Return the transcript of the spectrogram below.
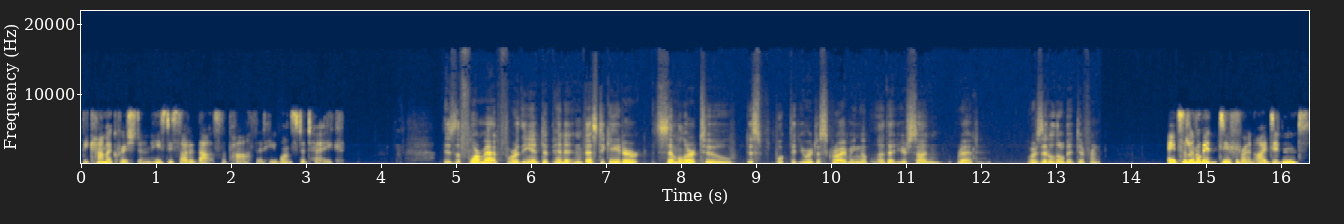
become a Christian. He's decided that's the path that he wants to take. Is the format for the independent investigator similar to this book that you were describing uh, that your son read? Or is it a little bit different? It's a little bit different. I didn't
